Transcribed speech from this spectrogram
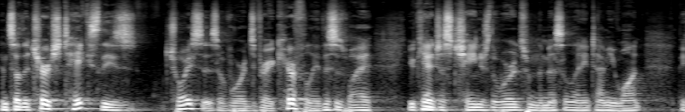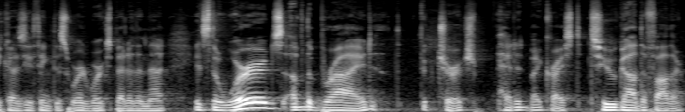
And so the church takes these choices of words very carefully. This is why you can't just change the words from the missal anytime you want because you think this word works better than that. It's the words of the bride, the church, headed by Christ to God the Father.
